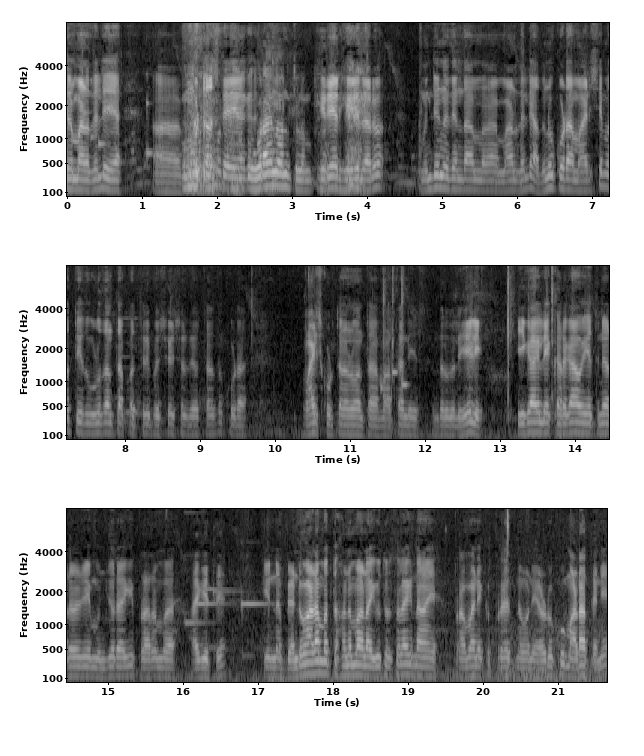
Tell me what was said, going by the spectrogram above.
ದಿನಮಾನದಲ್ಲಿ ಗುಮ್ಮಟ ರಸ್ತೆ ಹಿರಿಯರು ಹೇಳಿದರು. ಮುಂದಿನ ದಿನಮಾನದಲ್ಲಿ ಅದನ್ನು ಕೂಡ ಮಾಡಿಸಿ ಮತ್ತು ಇದು ಉಳಿದಂಥ ಪತ್ರಿ ಬಸವೇಶ್ವರ ದೇವಸ್ಥಾನದ್ದು ಕೂಡ ಮಾಡಿಸ್ಕೊಡ್ತಾನೆ ಅನ್ನುವಂಥ ಮಾತನ್ನು ಈ ಸಂದರ್ಭದಲ್ಲಿ ಹೇಳಿ. ಈಗಾಗಲೇ ಕರಗಾವ ಯತ್ನರಲ್ಲಿ ಮಂಜೂರಾಗಿ ಪ್ರಾರಂಭ ಆಗೈತೆ. ಇನ್ನು ಬೆಂಡವಾಡ ಮತ್ತು ಹನುಮಾನ ಇವತ್ತರ ಸಲುವಾಗಿ ನಾ ಪ್ರಾಮಾಣಿಕ ಪ್ರಯತ್ನವನ್ನು ಎರಡಕ್ಕೂ ಮಾಡತ್ತೇನೆ.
